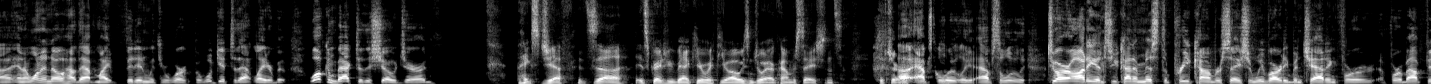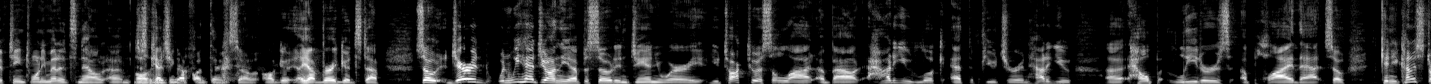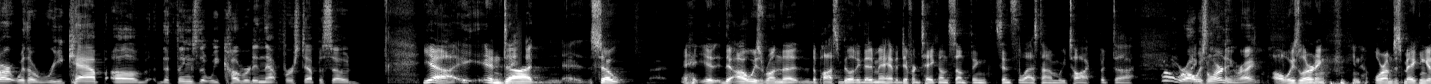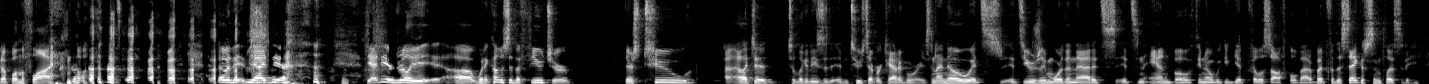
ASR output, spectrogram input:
uh, and I want to know how that might fit in with your work. But we'll get to that later. But welcome back to the show, Jared. Thanks, Jeff. It's uh, it's great to be back here with you. I always enjoy our conversations. For sure. Uh, absolutely. Absolutely. To our audience, you kind of missed the pre conversation. We've already been chatting for for about 15, 20 minutes now, um, just catching up on things. So, all good. Yeah, very good stuff. So, Jared, when we had you on the episode in January, you talked to us a lot about how do you look at the future and how do you uh, help leaders apply that. So, can you kind of start with a recap of the things that we covered in that first episode? Yeah, and uh, so it, I always run the the possibility that it may have a different take on something since the last time we talked. But uh, well, we're always I, learning, right? Always learning, you know, or I'm just making it up on the fly. no, the, the, idea the idea is really uh, when it comes to the future, there's two I like to to look at these in two separate categories, and I know it's it's usually more than that. It's it's an and both. You know, we could get philosophical about it, but for the sake of simplicity,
